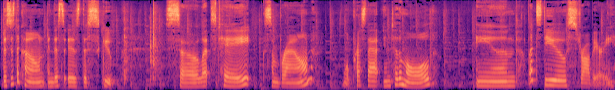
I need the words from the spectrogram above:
This is the cone, and this is the scoop. So let's take some brown, We'll press that into the mold. And let's do strawberry.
